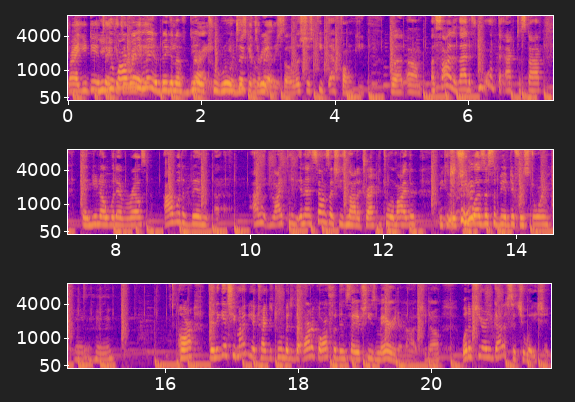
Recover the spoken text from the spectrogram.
Right, you did You, it already made a big enough deal Right, to ruin his career. So let's just keep that funky. But um, aside of that, if you want the act to stop and you know whatever else, I would have been. Uh, I would likely, and it sounds like she's not attracted to him either. Because if she was, this would be a different story. Mm-hmm. Or then again, she might be attracted to him, but the article also didn't say if she's married or not. You know, what if she already got a situation?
